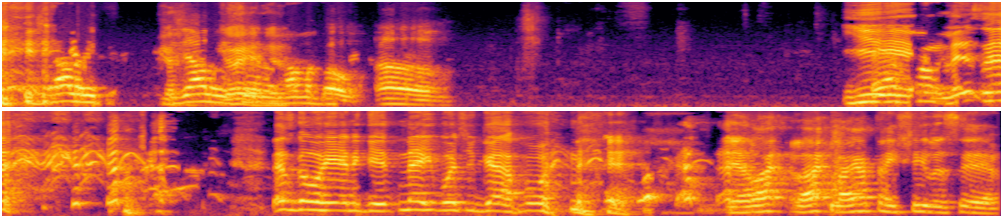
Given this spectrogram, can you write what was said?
y'all ain't, y'all ain't saying I'm gonna go. Uh, yeah, let's uh, let's go ahead and get Nate. What you got for it? yeah, like, like like I think Sheila said,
